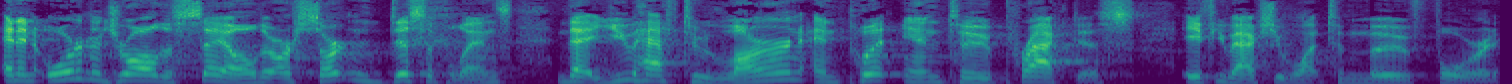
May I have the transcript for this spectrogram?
And in order to draw the sail, there are certain disciplines that you have to learn and put into practice if you actually want to move forward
